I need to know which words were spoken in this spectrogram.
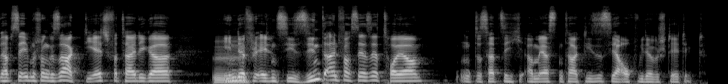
hab's ja eben schon gesagt, die Edge-Verteidiger mhm. in der Free Agency sind einfach sehr, sehr teuer. Und das hat sich am ersten Tag dieses Jahr auch wieder bestätigt.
